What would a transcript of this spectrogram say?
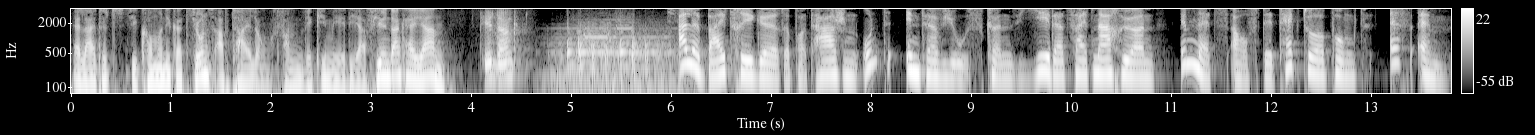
Er leitet die Kommunikationsabteilung von Wikimedia. Vielen Dank, Herr Jahn. Vielen Dank. Alle Beiträge, Reportagen und Interviews können Sie jederzeit nachhören im Netz auf detektor.fm.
